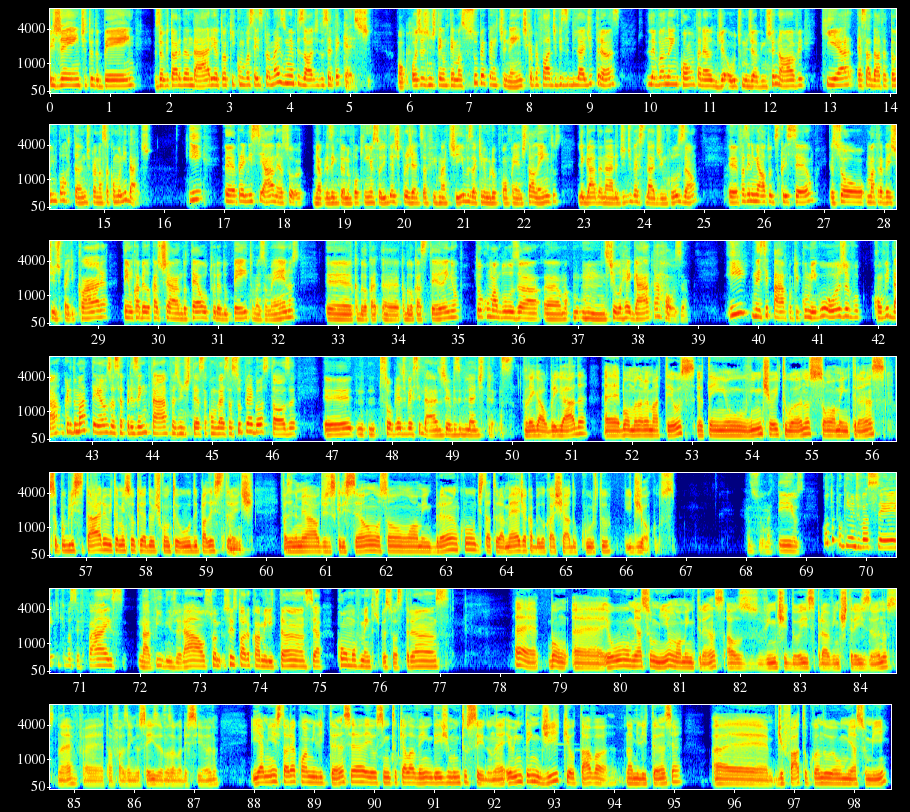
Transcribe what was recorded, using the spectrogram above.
Oi, gente, tudo bem? Eu sou Vitória Dandara e eu tô aqui com vocês para mais um episódio do CTcast. Bom, hoje a gente tem um tema super pertinente que é para falar de visibilidade trans, levando em conta, né, o, dia, o último dia 29, que é essa data tão importante para nossa comunidade. E é, para iniciar, né, eu sou me apresentando um pouquinho, eu sou líder de projetos afirmativos aqui no grupo Companhia de Talentos, ligada na área de diversidade e inclusão. É, fazendo minha autodescrição, eu sou uma travesti de pele clara, tenho um cabelo cacheado até a altura do peito, mais ou menos. É, cabelo, é, cabelo castanho. Tô com uma blusa, é, um estilo regata rosa. E nesse papo aqui comigo hoje, eu vou convidar o querido Matheus a se apresentar para a gente ter essa conversa super gostosa é, sobre a diversidade e a visibilidade trans. Legal, obrigada. É, bom, meu nome é Matheus, eu tenho 28 anos, sou um homem trans, sou publicitário e também sou criador de conteúdo e palestrante. Fazendo minha audiodescrição, eu sou um homem branco, de estatura média, cabelo cacheado curto e de óculos. Azul, Matheus. Conta um pouquinho de você, o que, que você faz na vida em geral, sua, sua história com a militância, com o movimento de pessoas trans. É, bom, é, eu me assumi um homem trans aos 22 para 23 anos, né? É, tá fazendo seis anos agora esse ano. E a minha história com a militância, eu sinto que ela vem desde muito cedo, né? Eu entendi que eu tava na militância, é, de fato, quando eu me assumi,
